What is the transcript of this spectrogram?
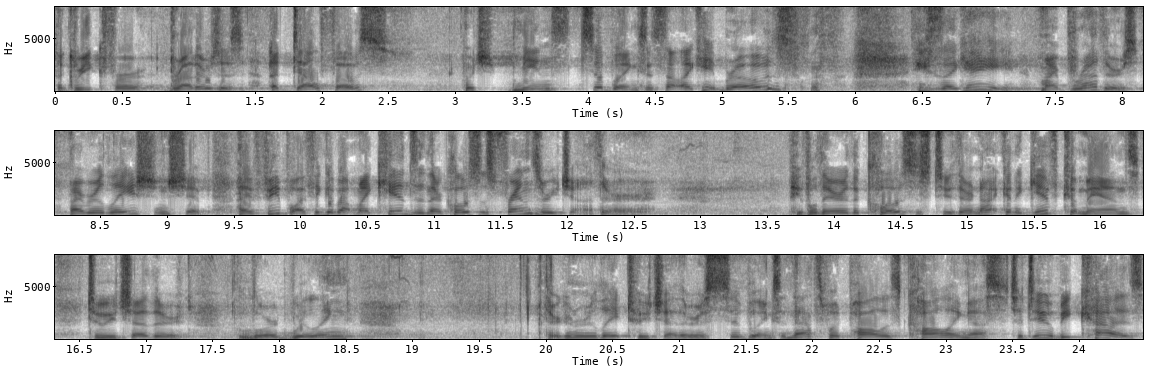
The Greek for brothers is adelphos, which means siblings. It's not like, hey, bros. He's like, hey, my brothers, my relationship. I have people, I think about my kids, and their closest friends are each other. People they're the closest to. They're not going to give commands to each other, Lord willing. They're going to relate to each other as siblings. And that's what Paul is calling us to do because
